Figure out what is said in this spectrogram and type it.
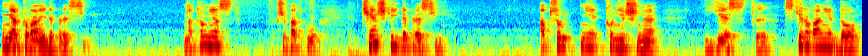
umiarkowanej depresji. Natomiast w przypadku ciężkiej depresji absolutnie konieczne jest skierowanie do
